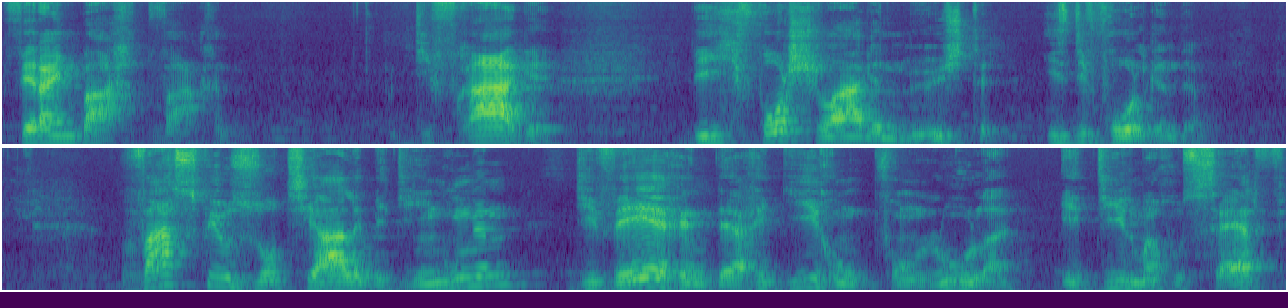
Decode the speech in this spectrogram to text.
vereinbart waren. Die Frage, die ich vorschlagen möchte, ist die folgende. Was für soziale Bedingungen, die während der Regierung von Lula und Dilma Rousseff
